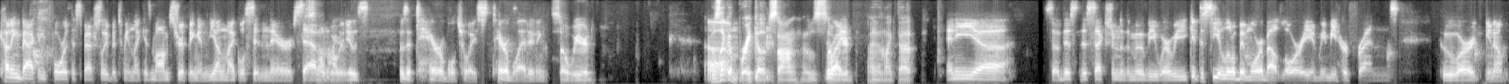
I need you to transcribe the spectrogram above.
cutting back and forth, especially between like his mom stripping and young Michael sitting there sad So on all. It was it was a terrible choice, terrible editing. So weird. It was like a Um, breakup song. It was so right. weird. I didn't like that. any uh so this this section of the movie where we get to see a little bit more about Laurie and we meet her friends who are you know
